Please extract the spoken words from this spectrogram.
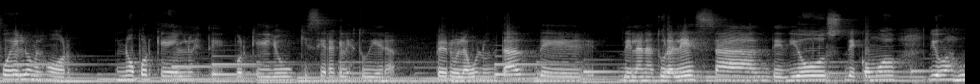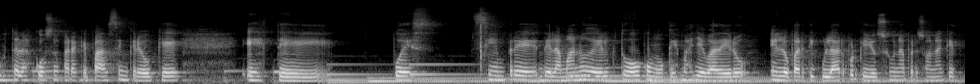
fue lo mejor no porque Él no esté, porque yo quisiera que Él estuviera, pero la voluntad de, la naturaleza, de Dios, de cómo Dios ajusta las cosas para que pasen, creo que este, pues siempre de la mano de Él todo como que es más llevadero en lo particular, porque yo soy una persona que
